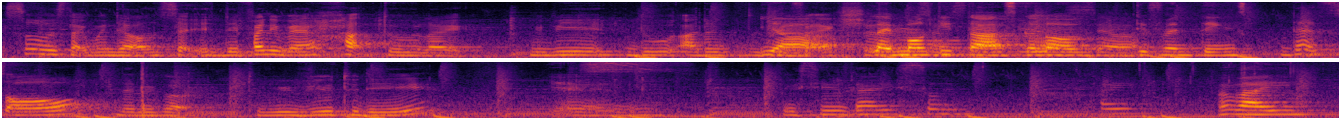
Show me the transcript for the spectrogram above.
So it's like when they're on set, they find it very hard to like maybe do other do different yeah, actions. like multitask stuff. a lot Yes, of yeah. different things. That's all that we got to review today. Yes. And we'll see you guys soon. Bye. Bye bye.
